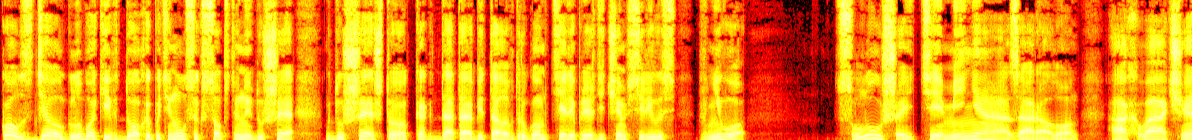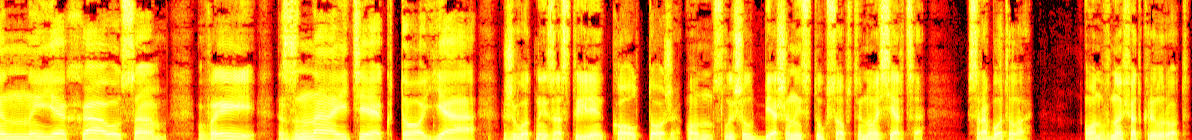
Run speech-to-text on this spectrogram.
Кол сделал глубокий вдох и потянулся к собственной душе, к душе, что когда-то обитала в другом теле, прежде чем вселилась в него. «Слушайте меня!» — заорал он. «Охваченные хаосом! Вы знаете, кто я!» Животные застыли, Кол тоже. Он слышал бешеный стук собственного сердца. «Сработало?» Он вновь открыл рот.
